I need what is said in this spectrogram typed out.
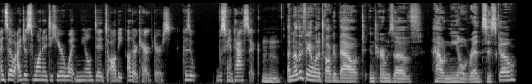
and so I just wanted to hear what Neil did to all the other characters because it was fantastic. hmm Another thing I want to talk about in terms of how Neil read Cisco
